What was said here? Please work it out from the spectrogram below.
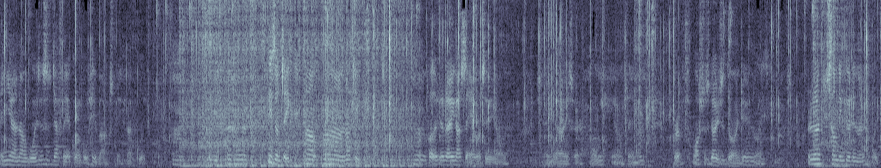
And yeah, no, boys, this is definitely a quote-unquote hitbox thing, not glitch, but... Um, please don't take... No, no, no, not take it. But I got the ammo too, you know. Nice, or homie, you know what I'm saying? Rip, watch this guy just going, dude, like... There's actually something good in there, like,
